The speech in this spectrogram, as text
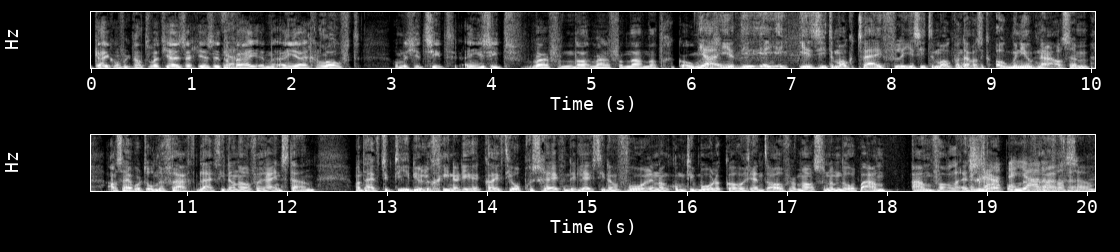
kijken of ik dat, wat jij zegt, jij zit Ja. erbij en, en jij gelooft omdat je het ziet en je ziet waar vandaan, waar vandaan dat gekomen Ja, is. en je, je, je, ziet hem ook twijfelen. Je ziet hem ook, want daar was ik ook benieuwd naar. Als, hem, als hij wordt ondervraagd, blijft hij dan overeind staan? Want hij heeft natuurlijk die ideologie, nou, die heeft hij opgeschreven... en die leest hij dan voor en dan komt hij behoorlijk coherent over. Maar als ze hem erop aan, aanvallen en, En scherp ja, en ja, ondervragen... dat was zo.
